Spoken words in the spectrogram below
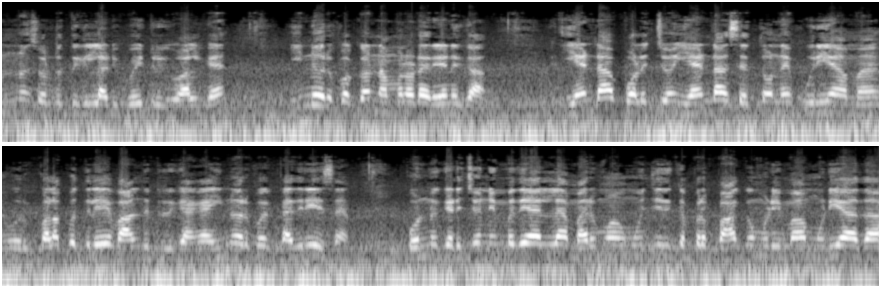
ஒன்றும் சொல்கிறதுக்கு இல்லை அப்படி போயிட்டு இருக்கு வாழ்க்கை. இன்னொரு பக்கம் நம்மளோட ரேணுகா. ஏன்டா பொழைச்சோம் ஏன்டா செத்தோன்னே புரியாம ஒரு குழப்பத்திலே வாழ்ந்துட்டு இருக்காங்க இன்னொரு பக்கம் கதிரேசன் பொண்ணு கிடைச்சும் நிம்மதியா இல்ல மருமகம் மூஞ்சதுக்கு அப்புறம் பார்க்க முடியுமா முடியாதா?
